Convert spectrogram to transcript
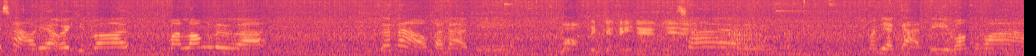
เนี่ยเช้าเนี่ยไม่คิดว่ามาล่องเรือจะหนาวขนาดนี้ หมอกขึ้นจากไอ้น้ำแล้ว ใช่บรรยากาศดีมากมาก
